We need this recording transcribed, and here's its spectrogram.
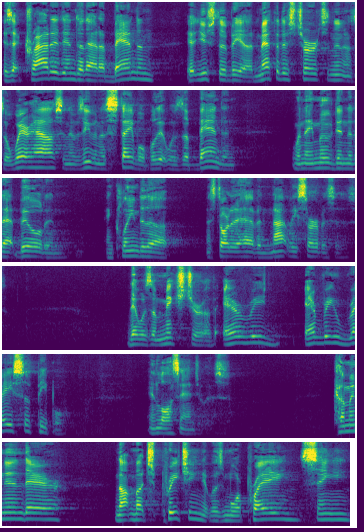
is it crowded into that abandoned, it used to be a Methodist church, and then it was a warehouse, and it was even a stable, but it was abandoned when they moved into that building and cleaned it up and started having nightly services. There was a mixture of every, every race of people in Los Angeles. Coming in there, not much preaching, it was more praying, singing,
